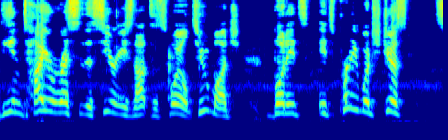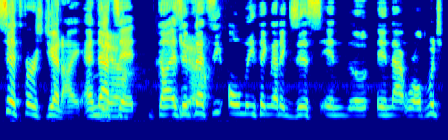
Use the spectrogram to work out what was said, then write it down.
the entire rest of the series, not to spoil too much, but it's it's pretty much just Sith versus Jedi, and that's Yeah. it. As if Yeah. that's the only thing that exists in the in that world. Which,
